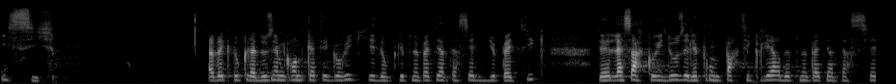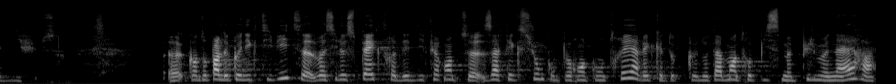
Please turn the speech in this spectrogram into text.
ici. Avec donc la deuxième grande catégorie qui est donc les pneumopathies interstitielles idiopathiques, la sarcoïdose et les formes particulières de pneumopathie interstitielle diffuse. Quand on parle de connectivite, voici le spectre des différentes affections qu'on peut rencontrer, avec notamment un tropisme pulmonaire,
